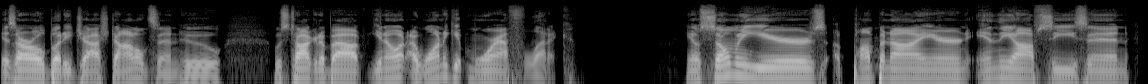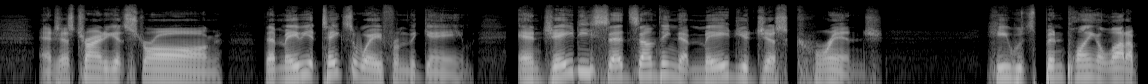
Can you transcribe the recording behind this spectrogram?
is our old buddy Josh Donaldson who was talking about you know what I want to get more athletic you know, so many years of pumping iron in the off season and just trying to get strong that maybe it takes away from the game. And JD said something that made you just cringe. He was been playing a lot of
